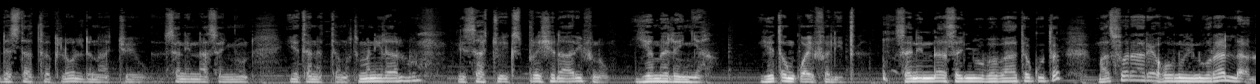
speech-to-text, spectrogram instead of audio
ደስታ ተክለወልድ ናቸው ሰኔና ሰኞን የተነተኑት። ምን ይላሉ? የእሳቸው expression አሪፍ ነው። የመለኛ የጠንቋይ ፈሊጥ ሰኔና ሰኞ በባተ ቁጥር ማስፈራሪያ ሆኖ ይኖራል አሉ።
